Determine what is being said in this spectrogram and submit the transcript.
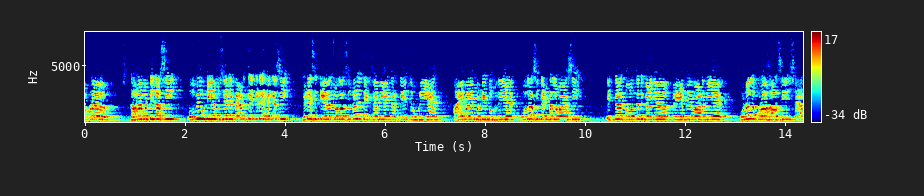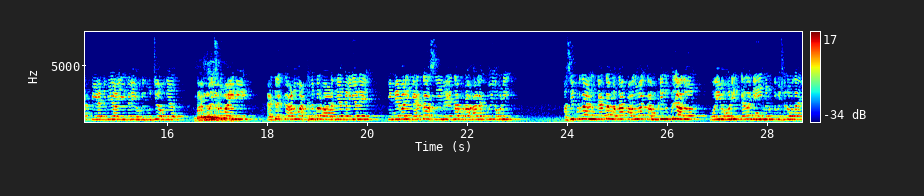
ਆਪਣਾ ਸਤਾਣਾ ਮੰਡੀ ਦਾ ਸੀ, ਉਹ ਵੀ 19 ਐਮਸੀ ਨੇ ਬੈਠ ਕੇ ਜਿਹੜੇ ਹੈਗੇ ਸੀ, ਜਿਹੜੇ ਅਸੀਂ 13 14 ਸੀ, ਉਹਨਾਂ ਨੇ ਦੇਖਿਆ ਵੀ ਇਹ ਕਰਕੇ ਜ਼ਰੂਰੀ ਹੈ, ਆਏ ਵਾਲੀ ਮੰਡੀ ਡੁੱਬਦੀ ਹੈ, ਉਹਦਾ ਅਸੀਂ ਟੈਂਡਰ ਲਵਾਇਆ ਸੀ। ਇੱਕ ਦੋ ਤਿੰਨ ਗਲੀਆਂ ਪ੍ਰੇਮ ਦੇ ਵਾਰਡ ਦੀਆਂ ਉਹਨਾਂ ਦਾ ਬੁਰਾ ਹਾਲ ਸੀ ਸ਼ਾਇਦ ਪੀਐਨਬੀ ਵਾਲੀ ਗਲੀ ਹੋ ਗਈ ਦੂਜੇ ਹੋ ਗਿਆ ਪਰ ਕੋਈ ਸੁਣਵਾਈ ਨਹੀਂ। ਇੱਧਰ ਕਾਲੂ 8 ਨੰਬਰ ਵਾਰਡ ਦੀਆਂ ਗਲੀਆਂ ਨੇ ਕਿੰਨੇ ਵਾਰੀ ਕਹਿਤਾ ਸੀਵਰੇਜ ਦਾ ਬੁਰਾ ਹਾਲ ਹੈ ਕੋਈ ਉਹ ਨਹੀਂ। ਅਸੀਂ ਪ੍ਰਧਾਨ ਨੂੰ ਕਹਤਾ ਮਤਾ ਪਾ ਆਹ ਕੰਪਨੀ ਨੂੰ ਭਜਾ ਦਿਓ ਕੋਈ ਉਹ ਨਹੀਂ। ਕਹਿੰਦਾ ਨਹੀਂ ਮੈਨੂੰ ਕਮਿਸ਼ਨ ਆਉਂਦਾ।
